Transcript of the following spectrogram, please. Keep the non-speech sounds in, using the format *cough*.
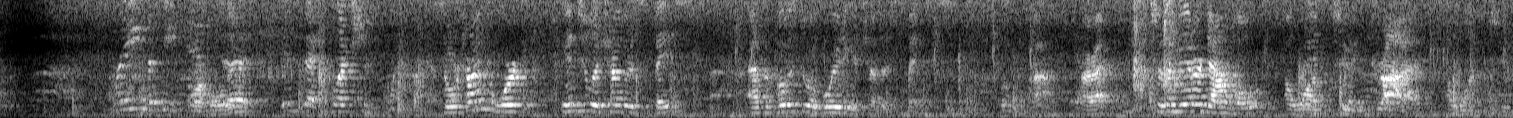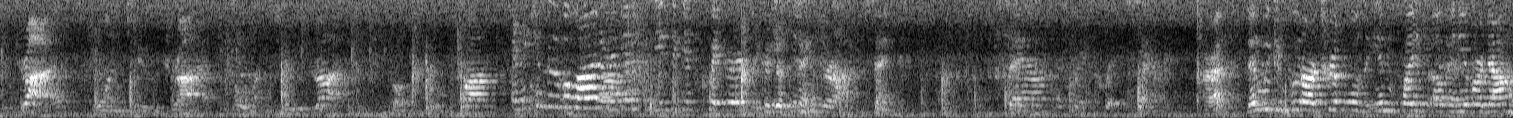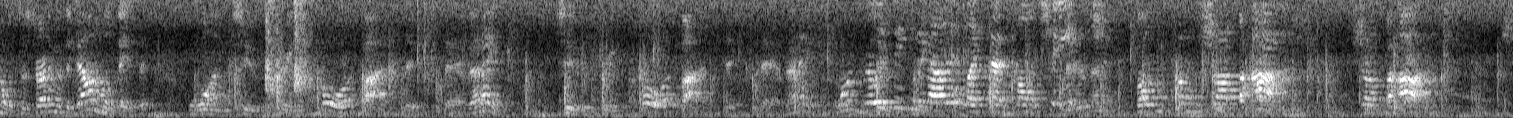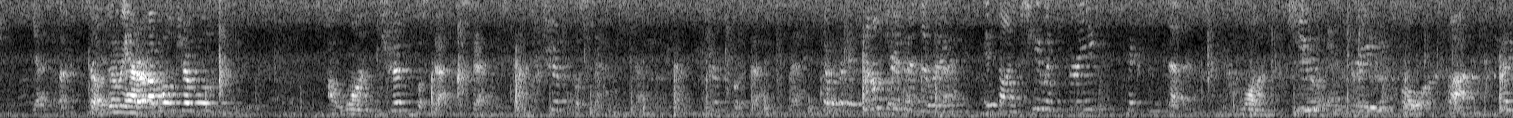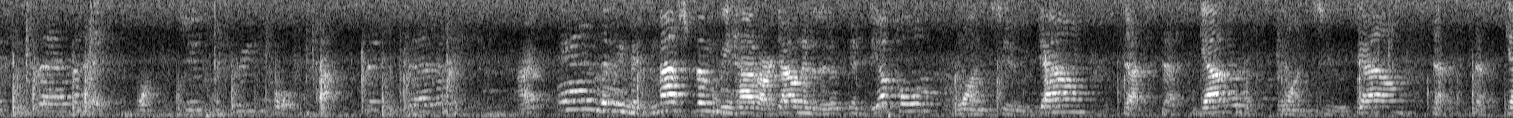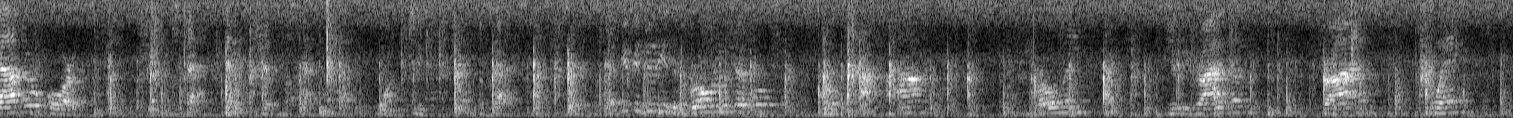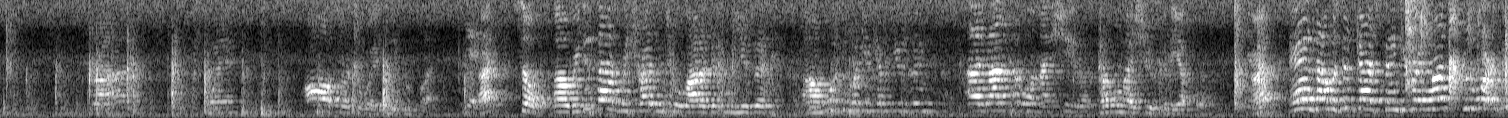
bringing the feet Or hold into, it. into that collection point. So we're trying to work into each other's space as opposed to avoiding each other's space. All right. So then we had our downhold, a one, two, drive, a one, two, drive, one, two, drive, a one, two, drive. Boom, boom. And it can move a lot, or again, if the music gets quicker, You could just sing, sing. Down, that's very quick. Sing. All right. Then we can put our triples in place of any of our downholds. So starting with the downhold basic, one, two, three, four, five, six, seven, eight. Two, three, four, five, six, seven, eight. One, Really two, thinking three, about it four, like that ball change. Boom, boom, shot, ba, ah. shot, ba, ah. Yes. So then we had our uphold triples. A one, triple step, step, step, triple step, step, step, triple step, step. So for the counters in the room, it's on two and three, six and seven. One, two, and three, four, five, six, seven, eight. One, two, three, four, five, six, seven, eight. Alright, and then we mix them. We had our down into the into the uphold. One, two, down, step, step, gather. One, two, down, step, step, gather, or triple step, step, triple step, step. One, two, triple step, step, triple step. You can do these as rolling triples. Uh-huh. Rolling. You can drive them, drive, swing, drive, swing, all sorts of ways you can Alright, so uh, we did that and we tried into a lot of different music. Um, what was the one you kept using? I got a couple on my shoe. Pebble in My Shoe for the uphold. Alright, and that was it guys, thank you very much, good work.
